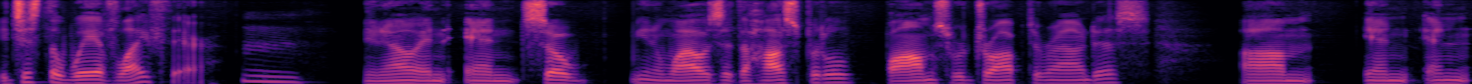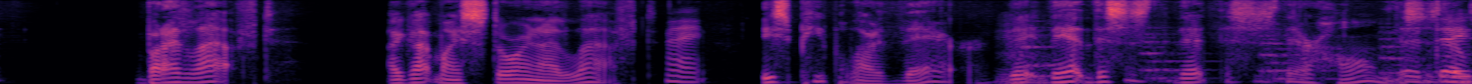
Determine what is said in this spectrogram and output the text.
It's just the way of life there Mm. you know and and so you know while i was at the hospital bombs were dropped around us um and and but i left i got my story and i left Right. these people are there they, they this is their, this is their home this Their is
